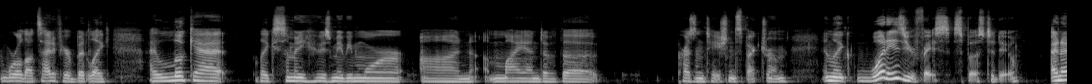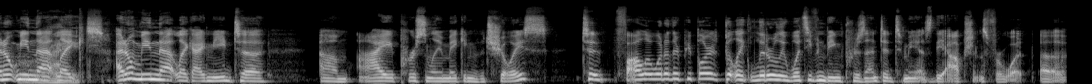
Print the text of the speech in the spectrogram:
world outside of here, but like I look at like somebody who's maybe more on my end of the presentation spectrum and like what is your face supposed to do? And i don't mean that like i don't mean that like i need to um i personally am making the choice to follow what other people are but like literally what's even being presented to me as the options for what a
